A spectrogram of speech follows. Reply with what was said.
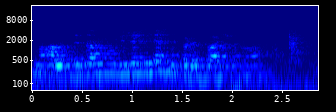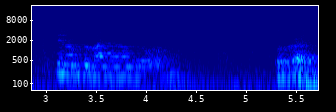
Ну, але в державному бюджеті теж не передбачено фінансування на дороги. То крайній.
